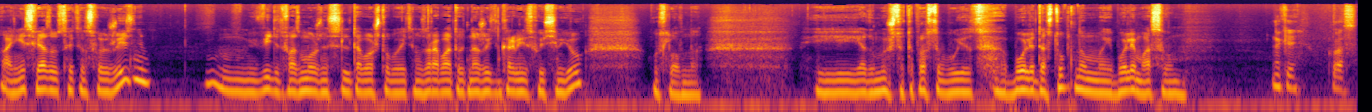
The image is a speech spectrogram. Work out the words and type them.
Они связывают с этим свою жизнь, видят возможности для того, чтобы этим зарабатывать на жизнь, кормить свою семью, условно. И я думаю, что это просто будет более доступным и более массовым. Окей, класс.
